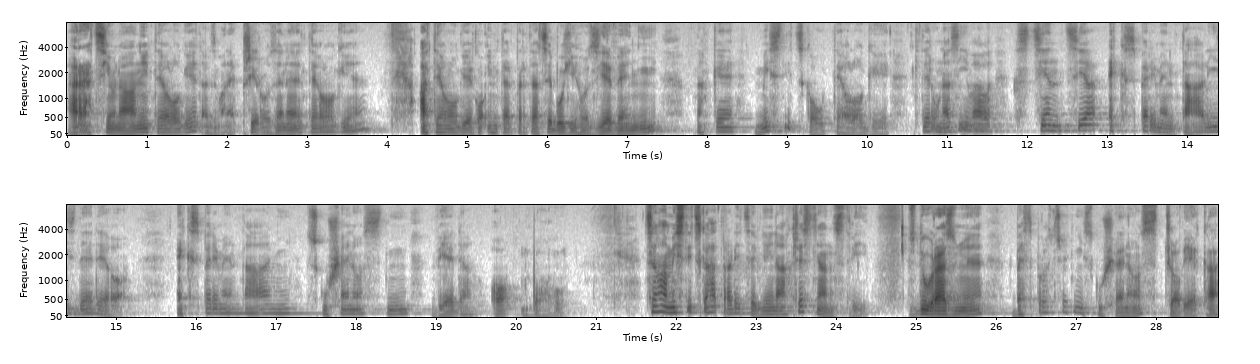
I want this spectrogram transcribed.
racionální teologie, takzvané přirozené teologie, a teologie jako interpretace božího zjevení, také mystickou teologii, kterou nazýval Scientia experimentalis DDO, experimentální zkušenostní věda o Bohu. Celá mystická tradice v dějinách křesťanství zdůrazňuje bezprostřední zkušenost člověka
